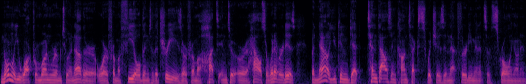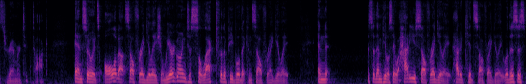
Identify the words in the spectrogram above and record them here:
normally you walk from one room to another or from a field into the trees or from a hut into or a house or whatever it is but now you can get 10,000 context switches in that 30 minutes of scrolling on Instagram or TikTok. And so it's all about self-regulation. We are going to select for the people that can self-regulate. And so then people say, well, how do you self-regulate? How do kids self-regulate? Well, this is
